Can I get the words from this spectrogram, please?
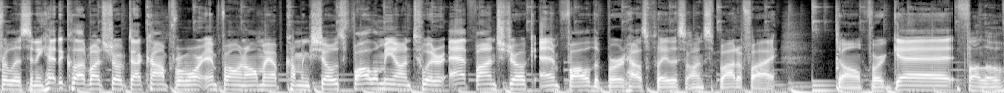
For listening. Head to claudevonstroke.com for more info on all my upcoming shows. Follow me on Twitter at Vonstroke and follow the Birdhouse playlist on Spotify. Don't forget, Follow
